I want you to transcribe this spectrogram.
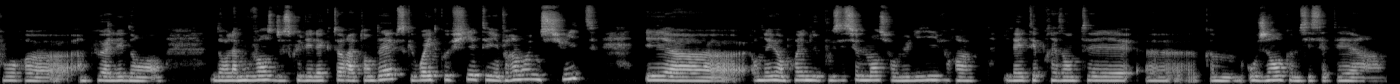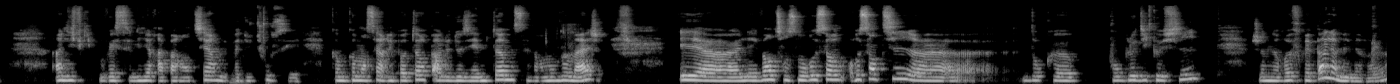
pour euh, un peu aller dans, dans la mouvance de ce que les lecteurs attendaient, parce que White Coffee était vraiment une suite et euh, on a eu un problème de positionnement sur le livre. Il a été présenté euh, comme aux gens comme si c'était un, un, livre qui pouvait se lire à part entière, mais pas du tout. C'est comme commencer Harry Potter par le deuxième tome, c'est vraiment dommage. Et euh, les ventes s'en sont ressenties. Euh, donc euh, pour Bloody Coffee, je ne referai pas la même erreur.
